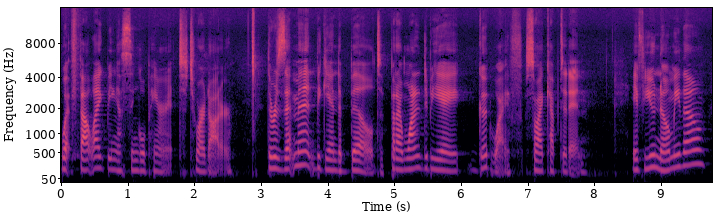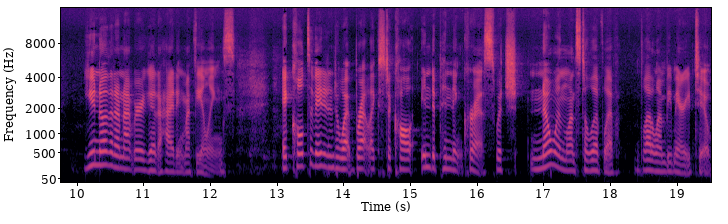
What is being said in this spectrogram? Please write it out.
what felt like being a single parent to our daughter. The resentment began to build, but I wanted to be a good wife, so I kept it in. If you know me, though, you know that I'm not very good at hiding my feelings. It cultivated into what Brett likes to call independent Chris, which no one wants to live with, let alone be married to.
